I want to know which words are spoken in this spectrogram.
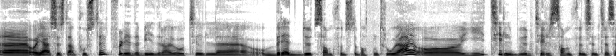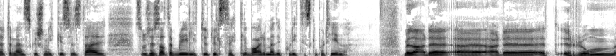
Og jeg syns det er positivt, fordi det bidrar jo til å bredde ut samfunnsdebatten, tror jeg, og gi tilbud til samfunnsinteresserte mennesker som ikke syns at det blir litt utilstrekkelig bare med de politiske partiene. Men er det, er det et rom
